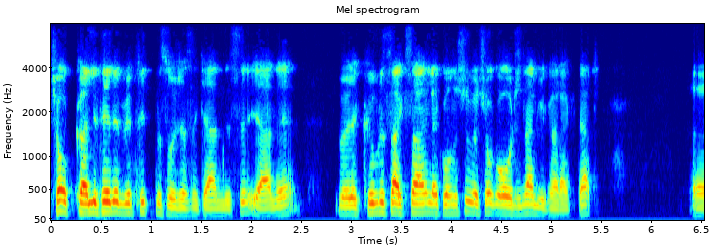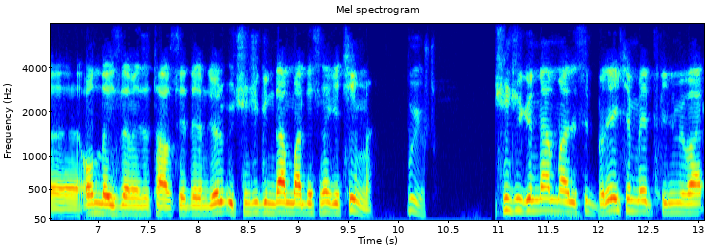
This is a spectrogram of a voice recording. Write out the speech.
Çok kaliteli bir fitness hocası kendisi. Yani böyle Kıbrıs aksanıyla konuşur ve çok orijinal bir karakter. Ee, onu da izlemenizi tavsiye ederim diyorum. Üçüncü gündem maddesine geçeyim mi? Buyur. Üçüncü gündem maddesi Breaking Bad filmi var.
